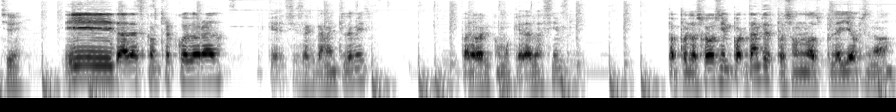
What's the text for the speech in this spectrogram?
Sí. Y Dallas contra Colorado, que es exactamente lo mismo. Para ver cómo queda. Pero pues los juegos importantes pues son los playoffs, ¿no?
